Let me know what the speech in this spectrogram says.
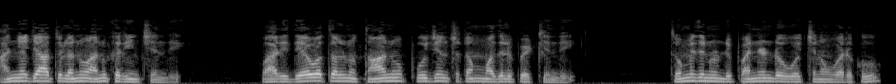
అన్యజాతులను అనుకరించింది. వారి దేవతలను తాను పూజించటం మొదలుపెట్టింది. తొమ్మిది నుండి పన్నెండో వచనం వరకు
